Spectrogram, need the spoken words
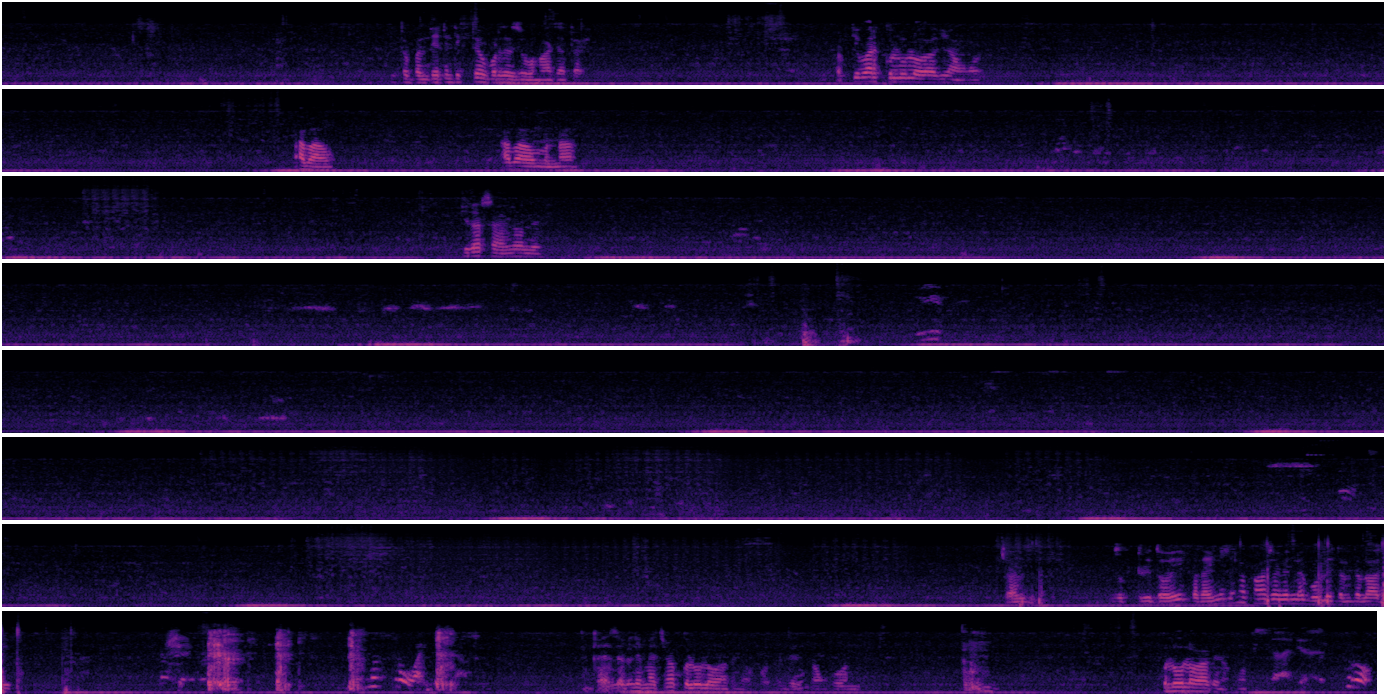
तो बंदे नहीं दिखते ऊपर से जोन आ जाता है। अब की बार कुल्लू लगा के आऊँगा। अब आओ। अब आओ मुन्ना। llegar चल विक्ट्री तो हुई, पता ही नहीं चला कहाँ से कितने गोली दल दला दी। कैसे अगले मैच में क्लू लगा के रखो देखता हूँ कौन क्लू लगा के रखो। चलो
